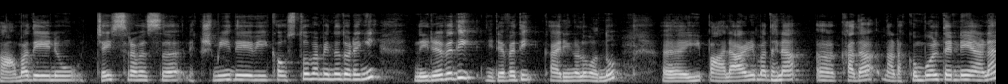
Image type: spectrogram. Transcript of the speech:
കാമധേനു ഉച്ചൈസ്രവസ് ലക്ഷ്മീദേവി കൗസ്തുഭം എന്ന് തുടങ്ങി നിരവധി നിരവധി കാര്യങ്ങൾ വന്നു. ഈ പാലാഴിമഥന കഥ നടക്കുമ്പോൾ തന്നെയാണ്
